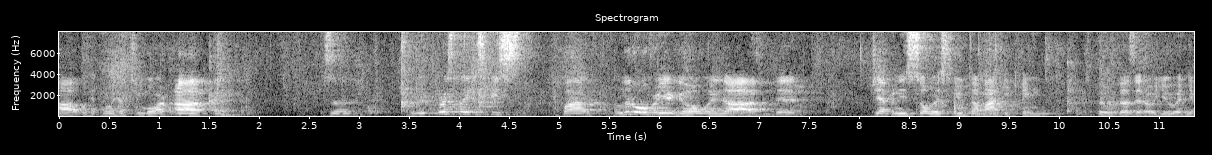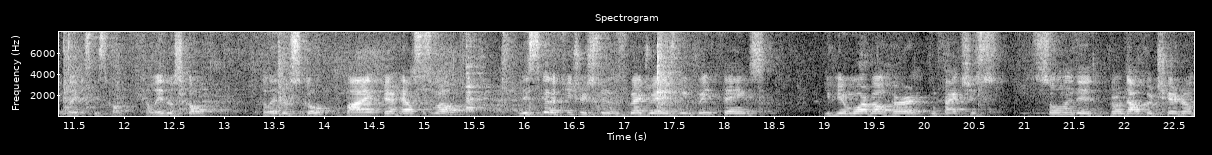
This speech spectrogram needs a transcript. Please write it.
Uh, we only have two more. Uh, so, we first played this piece about a little over a year ago when, uh, the Japanese soloist Yuta Maki came to play with us at OU and he played this piece called Kaleidoscope. Kaleidoscope by Verhelst as well. And this is gonna feature a student who's graduated, doing great things. You hear more about her. In fact, she's soloing the Grøndahl Concerto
